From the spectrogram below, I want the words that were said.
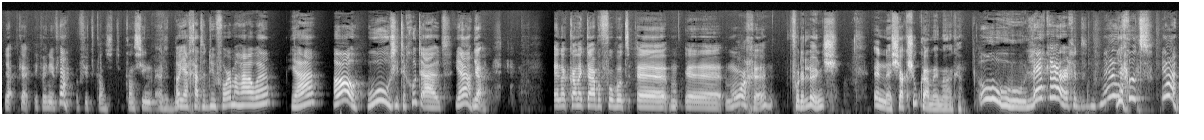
Ja, kijk, ik weet niet of, Ja. je, of je het kan, kan zien uit het boek. Oh, jij gaat het nu voor me houden? Ja? Oh, woe, ziet er goed uit. Ja. Ja. En dan kan ik daar bijvoorbeeld eh, eh, morgen voor de lunch een uh, shakshuka mee maken. Oeh, lekker. Heel goed. Ja.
